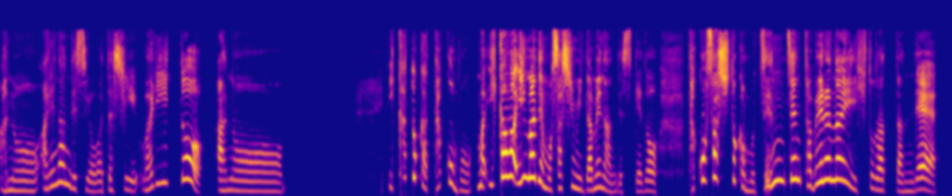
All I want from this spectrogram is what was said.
あの、あれなんですよ、私、割と、あの、イカとかタコも、まあ、イカは今でも刺身ダメなんですけど、タコ刺しとかも全然食べれない人だったんで、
